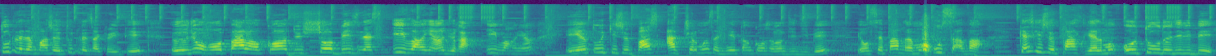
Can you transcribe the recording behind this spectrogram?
toutes les informations et toutes les actualités. Et aujourd'hui, on reparle encore du show business ivoirien, du rap ivoirien. Et il y a un truc qui se passe actuellement, ça derniers temps concernant DDB, et on ne sait pas vraiment où ça va. Qu'est-ce qui se passe réellement autour de DDB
